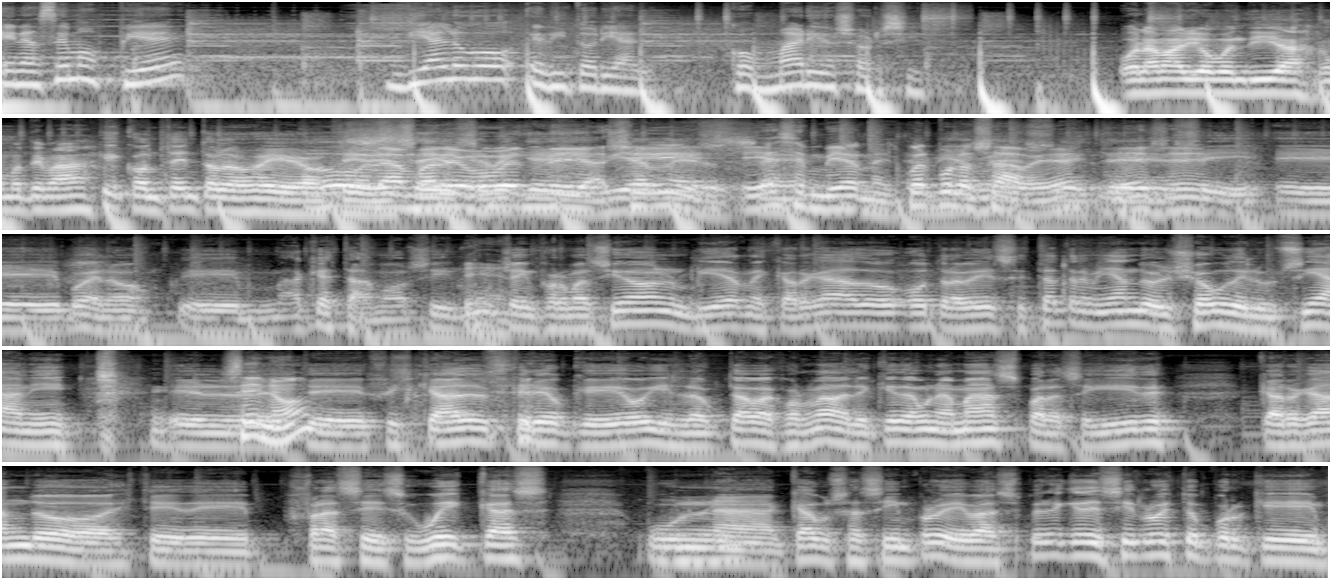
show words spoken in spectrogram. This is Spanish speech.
En Hacemos Pie, diálogo editorial con Mario Giorgi. Hola Mario, buen día, ¿cómo te va? Qué contento los veo. a Hola ustedes, Mario, se ve buen día. viernes, sí, y es en viernes, el cuerpo lo sabe. ¿eh? este, Sí, sí. sí, eh, bueno, eh, acá estamos, sí, Bien. mucha información, viernes cargado, otra vez. Está terminando el show de Luciani, el Sí, ¿no? este, fiscal, creo que hoy es la octava jornada, le queda una más para seguir cargando este, de frases huecas, una causa sin pruebas. Pero hay que decirlo esto porque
